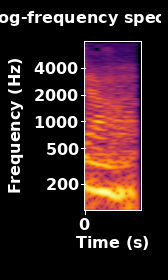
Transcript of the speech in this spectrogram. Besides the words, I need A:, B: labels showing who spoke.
A: down.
